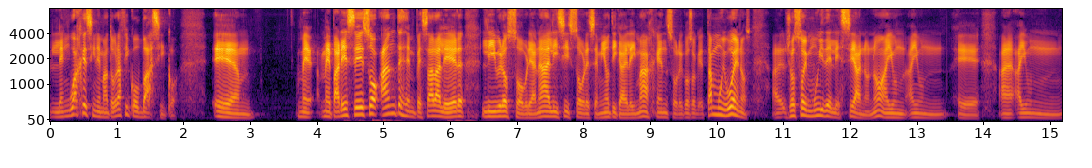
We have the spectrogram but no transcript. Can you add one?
lenguaje cinematográfico básico. Em, me, parece eso antes de empezar a leer libros sobre análisis, sobre semiótica de la imagen, sobre cosas que están muy buenos. Yo soy muy delesiano, ¿no? Hay un, hay un, eh, hay un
